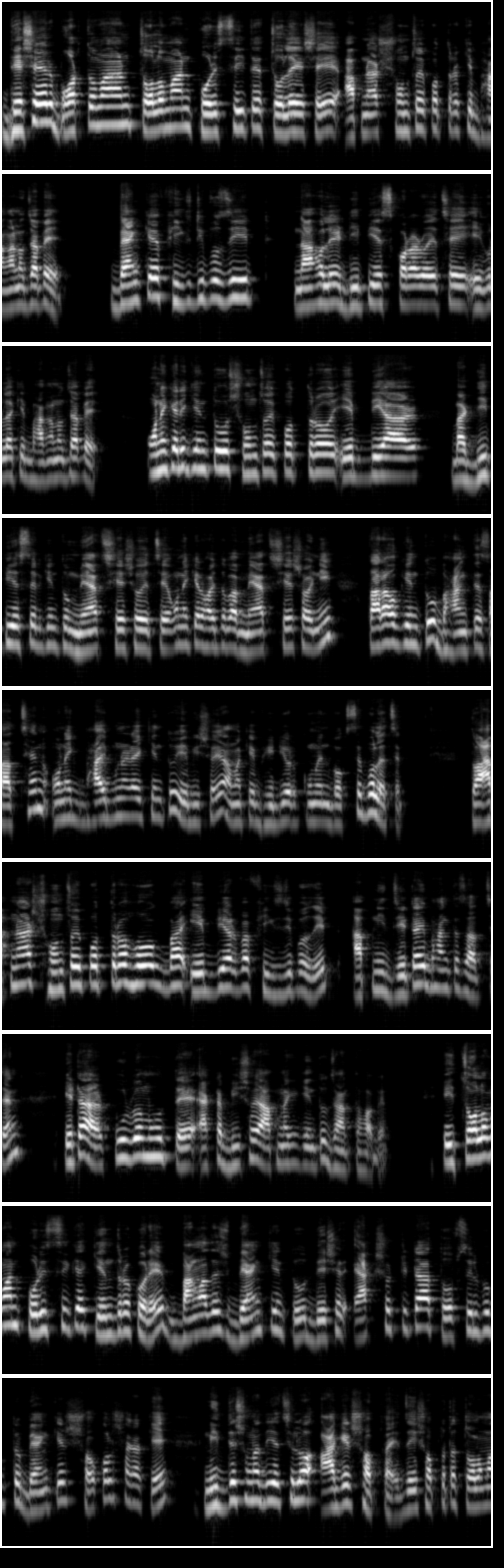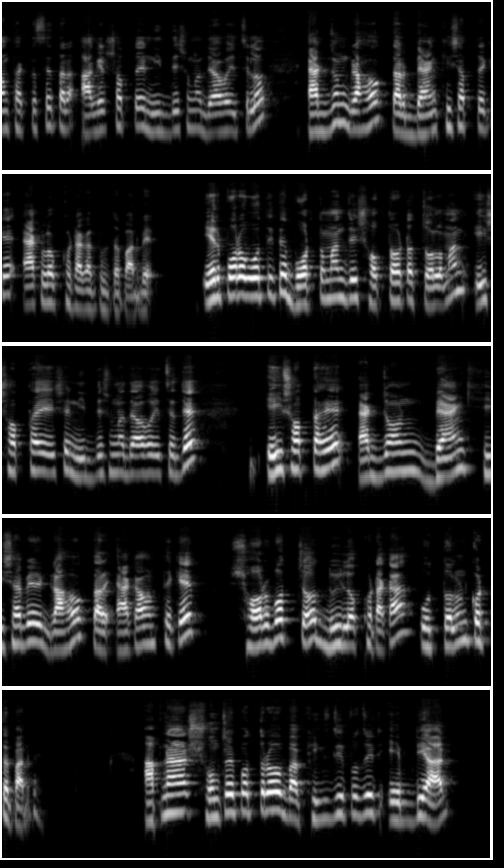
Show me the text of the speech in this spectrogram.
দেশের বর্তমান চলমান পরিস্থিতিতে চলে এসে আপনার সঞ্চয়পত্র কি ভাঙানো যাবে? ব্যাংকে ফিক্সড ডিপোজিট না হলে ডিপিএস করা রয়েছে, এগুলা কি ভাঙানো যাবে? অনেকেরই কিন্তু সঞ্চয়পত্র এফডিআর বা ডিপিএস এর কিন্তু ম্যাচ শেষ হয়েছে, অনেকের হয়তো বা ম্যাচ শেষ হয়নি, তারাও কিন্তু ভাঙতে চাচ্ছেন। অনেক ভাই বোনেরাই কিন্তু এ বিষয়ে আমাকে ভিডিওর কমেন্ট বক্সে বলেছেন। তো আপনার সঞ্চয়পত্র হোক বা এফডিআর বা ফিক্সড ডিপোজিট আপনি যেটাই ভাঙতে চাচ্ছেন এটার পূর্ব মুহূর্তে একটা বিষয় আপনাকে কিন্তু জানতে হবে। এই চলমান পরিস্থিতিকে কেন্দ্র করে বাংলাদেশ ব্যাংক কিন্তু দেশের একষট্টিটা তফসিলভুক্ত ব্যাংকের সকল শাখাকে নির্দেশনা দিয়েছিল আগের সপ্তাহে। যেই সপ্তাহটা চলমান থাকতেছে, তার আগের সপ্তাহে নির্দেশনা দেওয়া হয়েছিল একজন গ্রাহক তার ব্যাংক হিসাব থেকে এক লক্ষ টাকা তুলতে পারবে। এর পরবর্তীতে বর্তমান যে সপ্তাহটা চলমান, এই সপ্তাহে এসে নির্দেশনা দেওয়া হয়েছে যে এই সপ্তাহে একজন ব্যাংক হিসাবের গ্রাহক তার অ্যাকাউন্ট থেকে সর্বোচ্চ দুই লক্ষ টাকা উত্তোলন করতে পারবে। আপনার সঞ্চয়পত্র বা ফিক্সড ডিপোজিট এফডিআর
